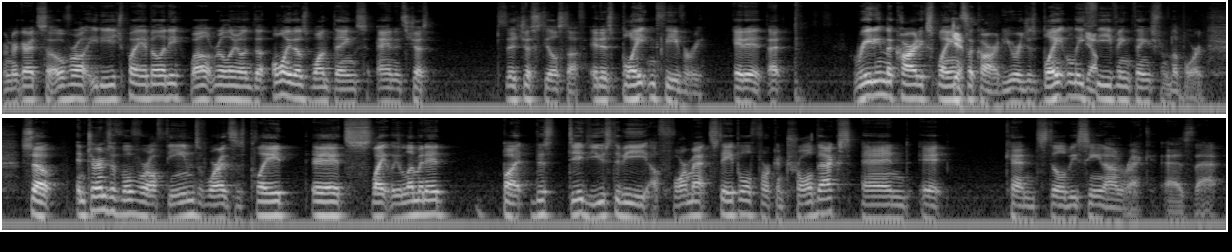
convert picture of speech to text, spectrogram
in regards to overall EDH playability? Well, it really only does one thing, and it's just it just steals stuff. It is blatant thievery. It is that reading the card explains yeah. the card. You are just blatantly yep. thieving things from the board. So, in terms of overall themes of where this is played, it's slightly limited, but this did used to be a format staple for control decks, and it can still be seen on Rec as that.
